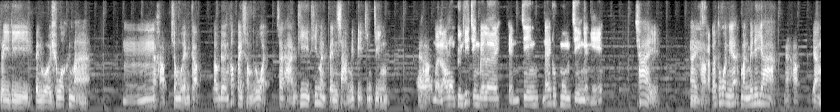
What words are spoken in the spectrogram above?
3D เป็น virtual ขึ้นมาอืมนะครับเสมือนกับ เราเดินเข้าไปสำรวจสถานที่ที่มันเป็นสามมิติจริงๆนะครับเหมือนเราลงพื้นที่จริงไปเลย เห็นจริงได้ทุกมุมจริงอย่างนี้ ใช่ใช่ครับครับแล้วทุกวันนี้มันไม่ได้ยากนะครับ อย่าง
